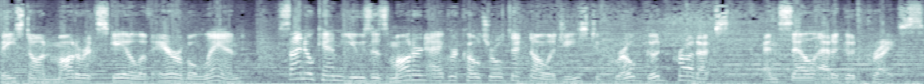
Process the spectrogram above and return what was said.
Based on moderate scale of arable land, Sinochem uses modern agricultural technologies to grow good products and sell at a good price.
